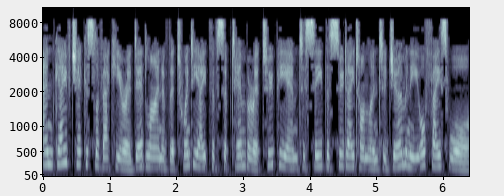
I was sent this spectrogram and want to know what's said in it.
and gave Czechoslovakia a deadline of 28 September at 2 p.m. to cede the Sudetenland to Germany or face war.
